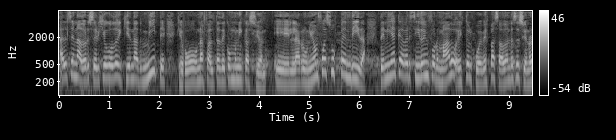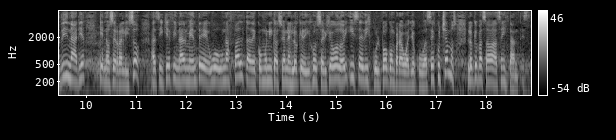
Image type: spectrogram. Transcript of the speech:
al senador Sergio Godoy, quien admite que hubo una falta de comunicación. Eh, la reunión fue suspendida. Tenía que haber sido informado esto el jueves pasado en la sesión ordinaria que no se realizó. Así que finalmente hubo una falta de comunicación, es lo que dijo Sergio Godoy, y se disculpó con Paraguayo Cuba. Escuchamos lo que pasaba hace instantes.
